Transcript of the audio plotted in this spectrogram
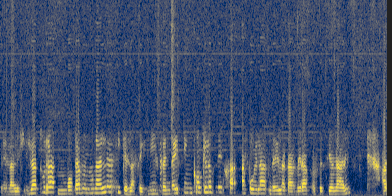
en la legislatura, votaron una ley que es la 6035 que los deja afuera de la carrera profesional a,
